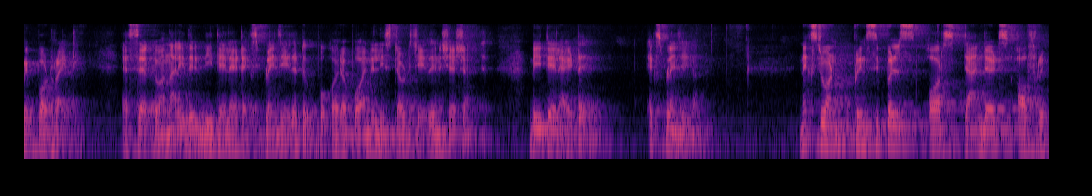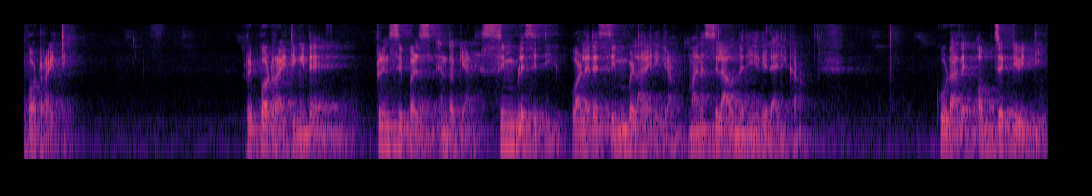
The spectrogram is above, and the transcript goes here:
report writing essay ഒക്കെ വന്നാൽ ഇത് ഡീറ്റെയിൽ ആയിട്ട് എക്സ്പ്ലെയിൻ ചെയ്തിട്ട് ഓരോ പോയിന്റ് ലിസ്റ്റ് ഔട്ട് ചെയ്തതിന് ശേഷം ഡീറ്റെയിൽ ആയിട്ട് എക്സ്പ്ലെയിൻ ചെയ്യുക. Next one principles or standards of report writing report റൈറ്റിങ്ങിന്റെ പ്രിൻസിപ്പൾസ് എന്തൊക്കെയാണ്? സിംപ്ലിസിറ്റി വളരെ സിമ്പിളായിരിക്കണം മനസ്സിലാവുന്ന രീതിയിലായിരിക്കണം. കൂടാതെ ഒബ്ജക്റ്റിവിറ്റി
